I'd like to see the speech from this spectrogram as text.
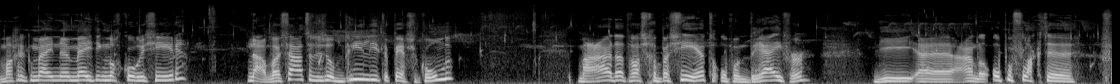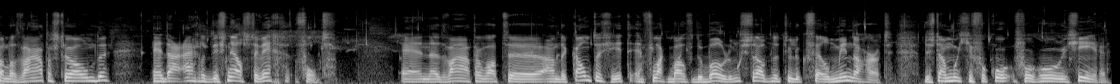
Mag ik mijn uh, meting nog corrigeren? Nou, we zaten dus op 3 liter per seconde. Maar dat was gebaseerd op een drijver die uh, aan de oppervlakte van het water stroomde en daar eigenlijk de snelste weg vond. En het water wat uh, aan de kanten zit en vlak boven de bodem stroomt natuurlijk veel minder hard. Dus daar moet je voor, voor corrigeren.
